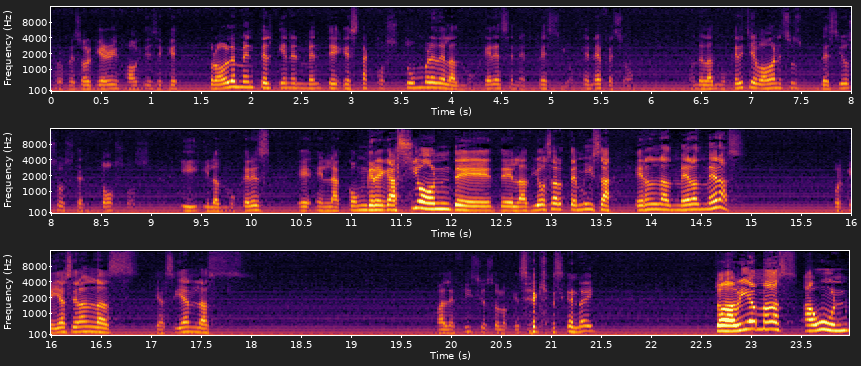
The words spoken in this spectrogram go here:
profesor Gary Hawk dice que probablemente él tiene en mente esta costumbre de las mujeres en, Efesio, en Éfeso, donde las mujeres llevaban esos vestidos ostentosos y, las mujeres eh, en la congregación de, la diosa Artemisa eran las meras meras, porque ellas eran las que hacían las maleficios o lo que sea que hacían ahí. Todavía más aún,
